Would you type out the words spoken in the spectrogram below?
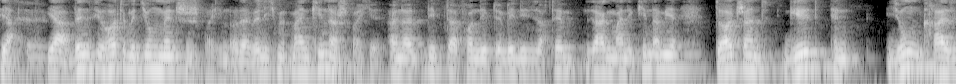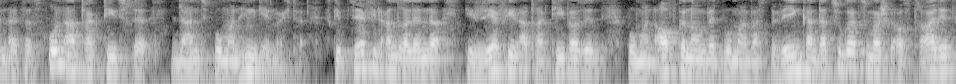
Ja, äh. ja, wenn Sie heute mit jungen Menschen sprechen oder wenn ich mit meinen Kindern spreche, einer lebt davon, lebt in Berlin, die sagt, sagen meine Kinder mir, Deutschland gilt in jungen Kreisen als das unattraktivste Land, wo man hingehen möchte. Es gibt sehr viele andere Länder, die sehr viel attraktiver sind, wo man aufgenommen wird, wo man was bewegen kann. Dazu gehört zum Beispiel Australien.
